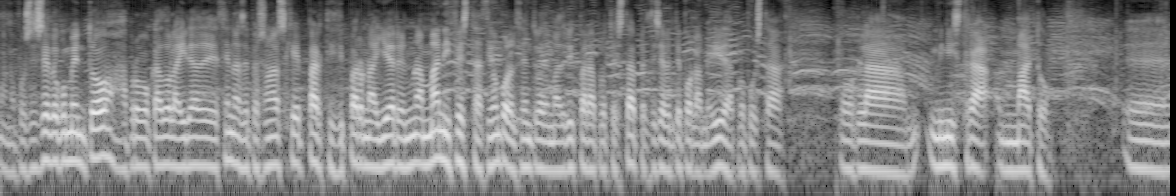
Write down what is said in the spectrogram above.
Bueno, pues ese documento ha provocado la ira de decenas de personas que participaron ayer en una manifestación por el centro de Madrid para protestar precisamente por la medida propuesta por la ministra Mato. Eh,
